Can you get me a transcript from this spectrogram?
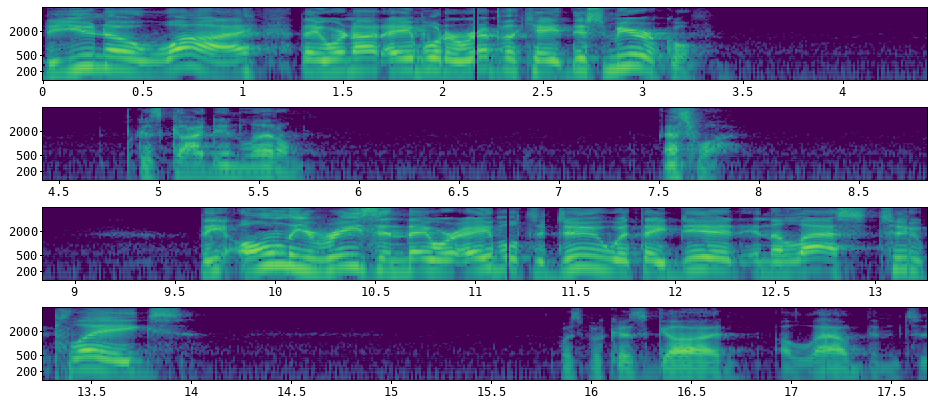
Do you know why they were not able to replicate this miracle? Because God didn't let them. That's why. The only reason they were able to do what they did in the last two plagues was because God allowed them to.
